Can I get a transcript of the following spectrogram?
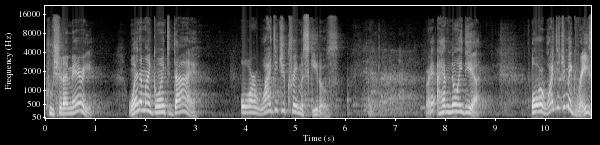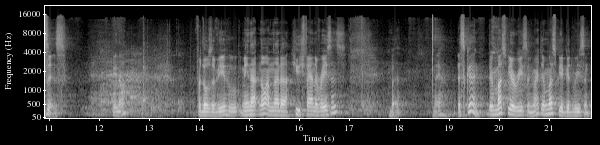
who should I marry? When am I going to die? Or why did you create mosquitoes? Like, right? I have no idea. Or why did you make raisins? You know? For those of you who may not know, I'm not a huge fan of raisins, but yeah, it's good. There must be a reason, right? There must be a good reason.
